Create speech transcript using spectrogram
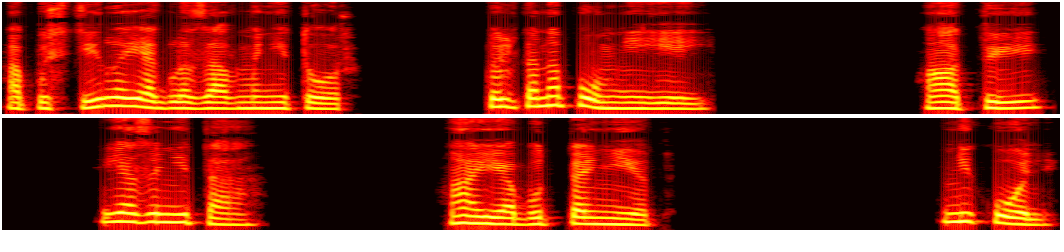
Опустила я глаза в монитор. Только напомни ей. А ты? Я занята. А я будто нет. Николь,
